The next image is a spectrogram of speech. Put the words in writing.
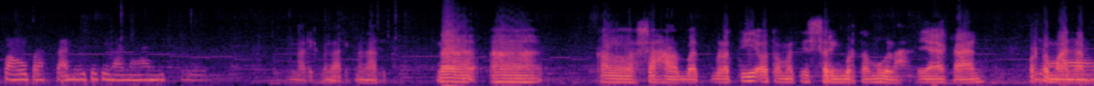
tahu perasaan itu gimana gitu. menarik menarik menarik nah eh, kalau sahabat berarti otomatis sering bertemu lah ya kan pertemanan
